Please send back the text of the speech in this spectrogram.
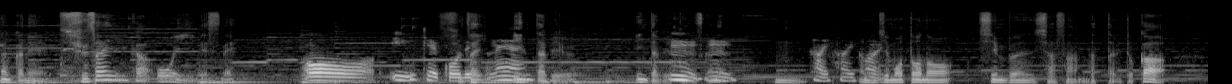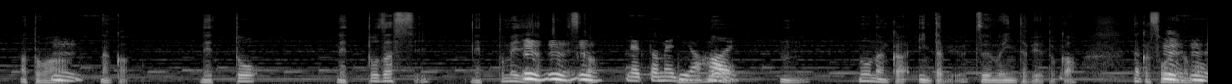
なんかね、取材が多いですね。おー、いい傾向です取材インね。タビューインタビュうん、ーですかね。うん。うん。はいはいはいあの地。元の新聞社さんだったりとか、あとはうん、なんか、ネット、ネット雑誌？ネットメディアうんうんっていうんですか、うん。ネットメディア、のはい。うん。のなんかインタビュー、ズームインタビューとか、なんかそういうのも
